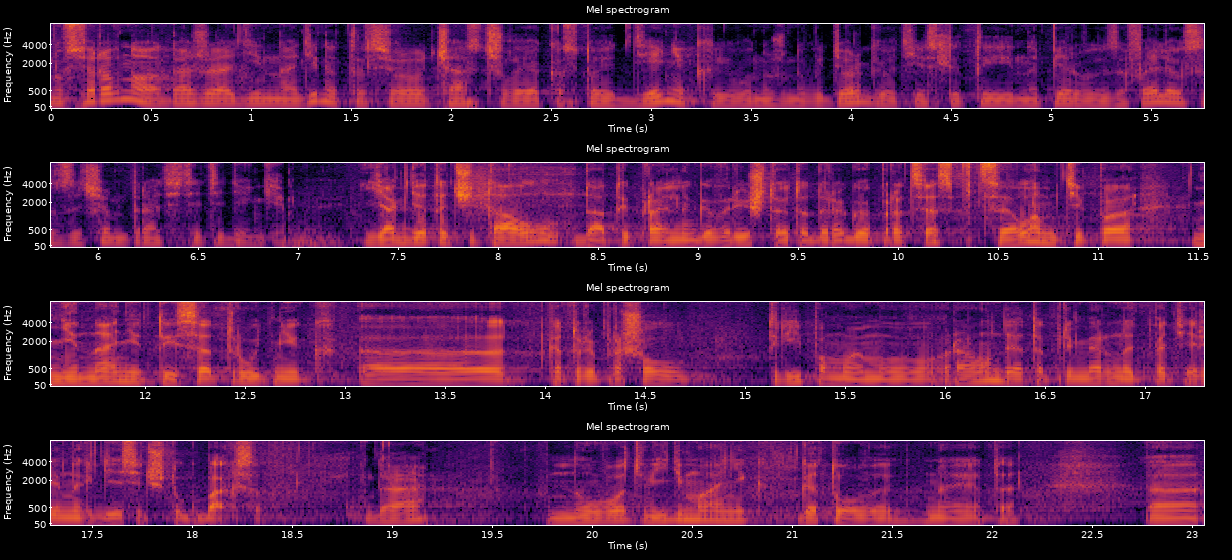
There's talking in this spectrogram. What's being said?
Но все равно, даже один на один – это все равно час человека стоит денег, его нужно выдергивать. Если ты на первых зафейлился, зачем тратить эти деньги? Я где-то читал, да, ты правильно говоришь, что это дорогой процесс. В целом, типа, не нанятый сотрудник, э, который прошел три, по-моему, раунда, это примерно потерянных 10 штук баксов. Да. Ну вот, видимо, они готовы на это. А,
